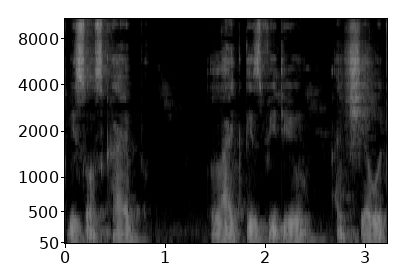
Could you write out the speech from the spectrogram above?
please subscribe like this video and share with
